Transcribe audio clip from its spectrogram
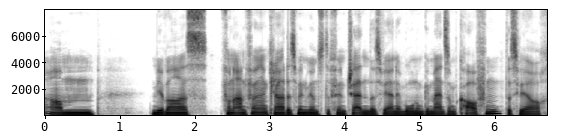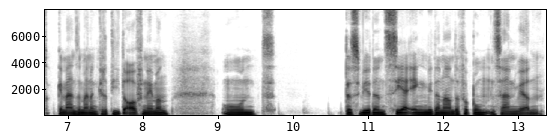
Ähm, mir war es von Anfang an klar, dass wenn wir uns dafür entscheiden, dass wir eine Wohnung gemeinsam kaufen, dass wir auch gemeinsam einen Kredit aufnehmen und dass wir dann sehr eng miteinander verbunden sein werden.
